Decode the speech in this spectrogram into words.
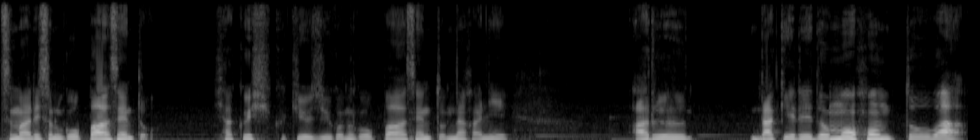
つまりその5% 100-95の5%の中にあるだけれども本当は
